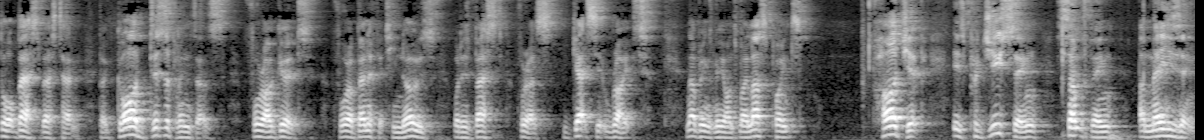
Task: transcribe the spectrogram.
thought best, verse 10. But God disciplines us for our good, for our benefit. He knows what is best for us, He gets it right. And that brings me on to my last point. Hardship is producing something amazing.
